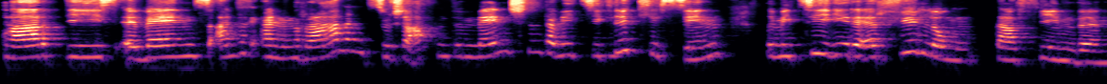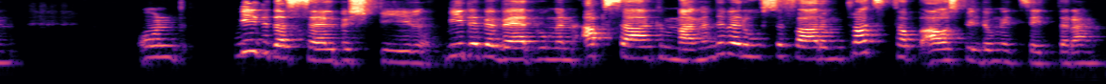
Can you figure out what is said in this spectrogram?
Partys, Events, einfach einen Rahmen zu schaffen für Menschen, damit sie glücklich sind, damit sie ihre Erfüllung da finden. Und wieder dasselbe Spiel, wieder Bewerbungen, Absagen, mangelnde Berufserfahrung, trotz Top-Ausbildung etc.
